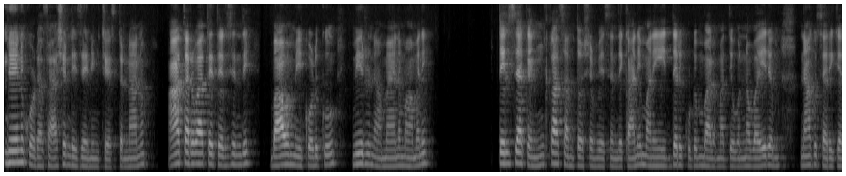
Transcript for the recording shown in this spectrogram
నేను కూడా ఫ్యాషన్ డిజైనింగ్ చేస్తున్నాను. ఆ తర్వాతే తెలిసింది బావ మీ కొడుకు మీరు నా మేనమామని. తెలిసాక ఇంకా సంతోషం వేసింది. కానీ మన ఇద్దరి కుటుంబాల మధ్య ఉన్న వైరం నాకు సరిగ్గా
